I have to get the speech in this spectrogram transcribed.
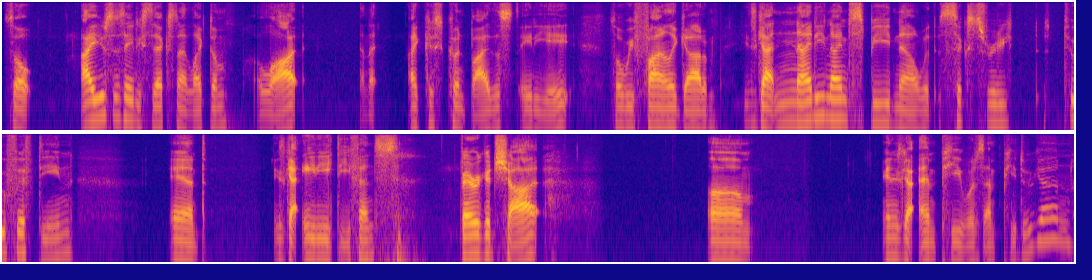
So I used this 86 and I liked him a lot, and I I just couldn't buy this 88. So we finally got him. He's got 99 speed now with 6'3", 215, and he's got 88 defense. Very good shot. Um, and he's got MP. What does MP do again?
